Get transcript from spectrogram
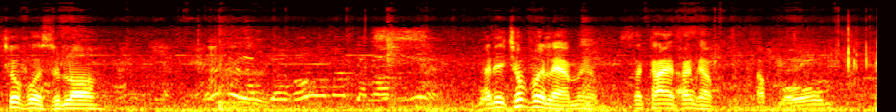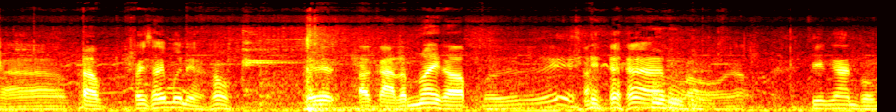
โชเฟอร์สุดหล่ออันนี้โชเฟอร์แหลมนะครับสกายแฟนครับ ครับผมครับครับไปใช้มือเนี่ยเฮาอากาศลำน้อยครับเฮ้ยรอแล้วทีมงานผม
